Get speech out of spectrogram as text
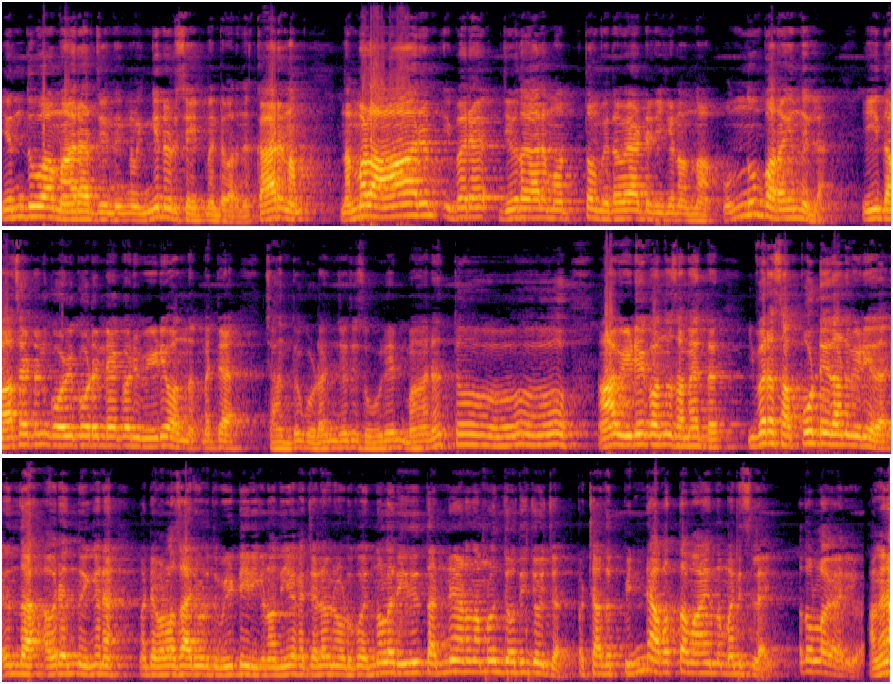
എന്തുവാ മാരാർജി നിങ്ങൾ ഇങ്ങനെ ഒരു സ്റ്റേറ്റ്മെന്റ് പറഞ്ഞു? കാരണം നമ്മൾ ആരും ഇവർ ജീവിതകാലം മൊത്തം വിധവയായിട്ടിരിക്കണമെന്ന. ഒന്നും പറയുന്നില്ല. ഈ ദാസേട്ടൻ കോഴിക്കോടിന്റെ ഒക്കെ ഒരു വീഡിയോ വന്ന് മറ്റേ ചന്തു കുടഞ്ഞൊരു സൂര്യൻ മാനത്തോ. ആ വീഡിയോ ഒക്കെ വന്ന സമയത്ത് ഇവരെ സപ്പോർട്ട് ചെയ്താണ് വീഡിയോ എന്താ? അവരെന്നും ഇങ്ങനെ മറ്റേ വെള്ളസാരി കൊടുത്ത് വീട്ടിൽ ഇരിക്കണോ നീയൊക്കെ ചെലവിന് കൊടുക്കോ എന്നുള്ള രീതിയിൽ തന്നെയാണ് നമ്മളും ചോദ്യം ചോദിച്ചത്. പക്ഷെ അത് പിന്നെ അബദ്ധമായെന്ന് മനസ്സിലായി. അതുള്ള കാര്യം അങ്ങനെ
